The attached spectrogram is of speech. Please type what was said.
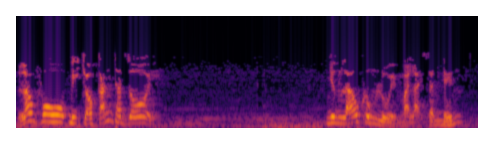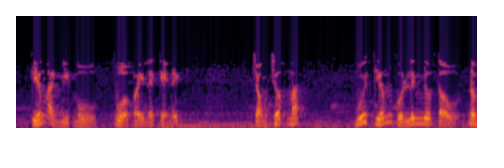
lão phu bị chó cắn thật rồi. Nhưng lão không lùi mà lại dẫn đến, kiếm ảnh mịt mù bùa vây lấy kẻ địch. Trong chớp mắt, mũi kiếm của Linh Miêu Tẩu đâm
